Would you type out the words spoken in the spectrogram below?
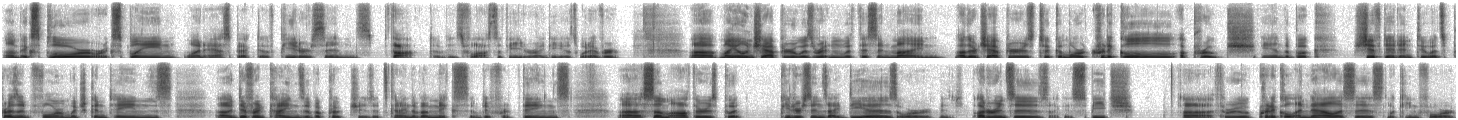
um, explore or explain one aspect of Peterson's thought, of his philosophy or ideas, whatever. Uh, my own chapter was written with this in mind. Other chapters took a more critical approach, and the book shifted into its present form, which contains uh, different kinds of approaches. It's kind of a mix of different things. Uh, some authors put Peterson's ideas or his utterances, like his speech, uh, through critical analysis, looking for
